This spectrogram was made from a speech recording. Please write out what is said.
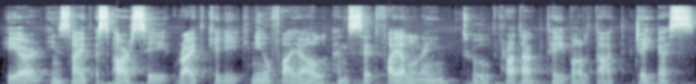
here inside src, right click new file and set file name to producttable.js.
